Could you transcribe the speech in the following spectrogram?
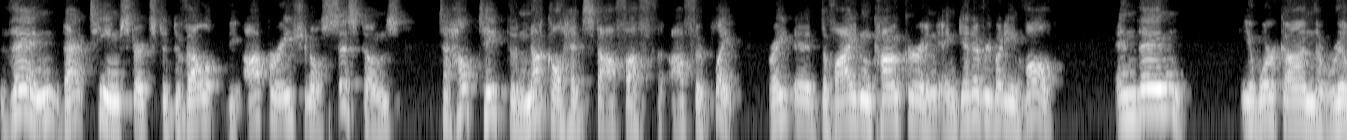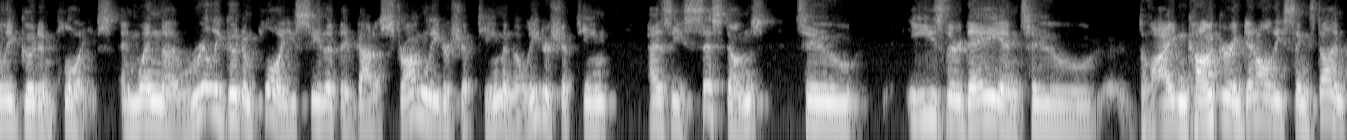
then that team starts to develop the operational systems to help take the knucklehead stuff off, off their plate, right? Uh, divide and conquer and, and get everybody involved. And then you work on the really good employees. And when the really good employees see that they've got a strong leadership team and the leadership team has these systems to ease their day and to divide and conquer and get all these things done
